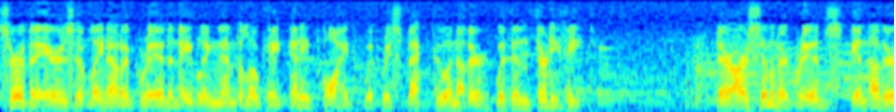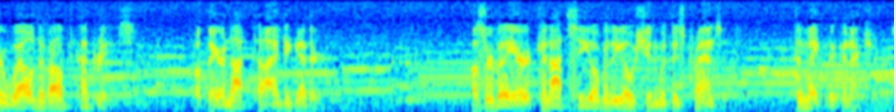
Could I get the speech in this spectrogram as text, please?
surveyors have laid out a grid enabling them to locate any point with respect to another within 30 feet. There are similar grids in other well-developed countries but they are not tied together. A surveyor cannot see over the ocean with his transit to make the connections.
